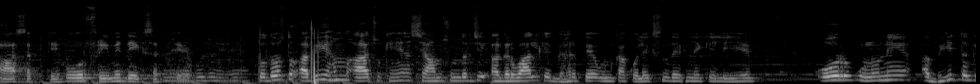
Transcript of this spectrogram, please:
आ सकते हो और फ्री में देख सकते हो। तो दोस्तों, अभी हम आ चुके हैं श्याम सुंदर जी अग्रवाल के घर पे उनका कलेक्शन देखने के लिए और उन्होंने अभी तक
